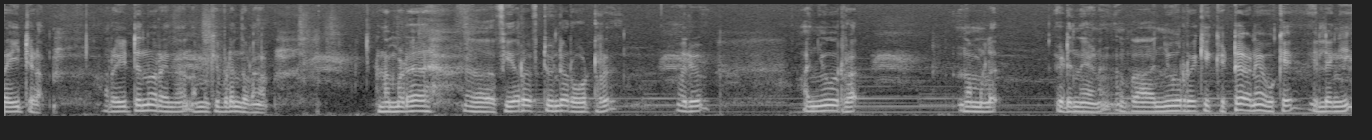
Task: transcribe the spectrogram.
റേറ്റ് ഇടാം. റേറ്റ് എന്ന് പറയുന്നത് നമുക്ക് ഇവിടെ തുടങ്ങാം. നമ്മുടെ ഫിയർ ഓഫ് ടുവിന്റെ റോട്ടർ ഒരു അഞ്ഞൂറ് രൂപ നമ്മൾ ഇടുന്നതാണ്. അപ്പോൾ അഞ്ഞൂറ് രൂപയ്ക്ക് കിട്ടുകയാണെങ്കിൽ ഓക്കെ ഇല്ലെങ്കിൽ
